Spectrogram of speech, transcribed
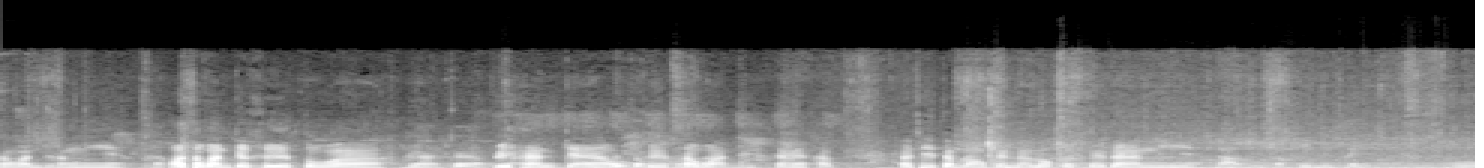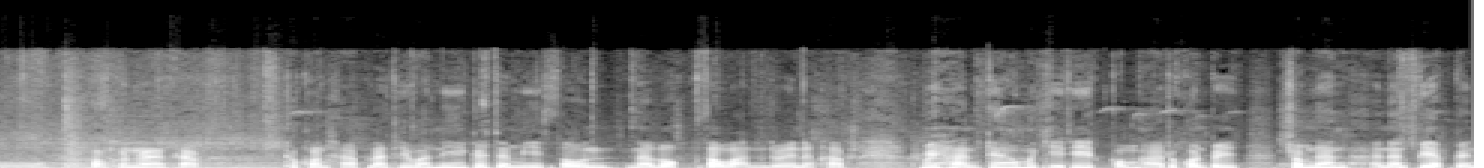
สวรรค์อยู่ทางนี้ อ๋อสวรรค์ก็คือตัววิหารแก้ววิหารแก้วคือสวรรค์ใช่ไหมครับ แล้วที่จำลองเป็นนรกก็คือด้านนี้ด้านนี้ครับที่มีเศษ โอ้ขอบคุณมากครับ ทุกคนครับและที่วัดนี้ก็จะมีโซนนรกสวรรค์ด้วยนะครับ วิหารแก้วเมื่อกี้ที่ผมพาทุกคนไปชมนั้น อันนั้นเปรียบเป็น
